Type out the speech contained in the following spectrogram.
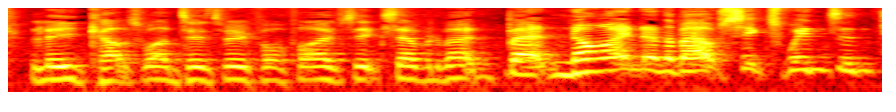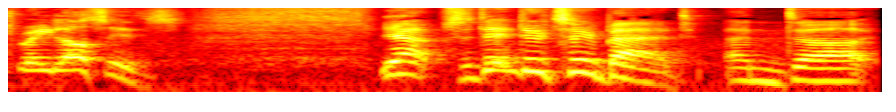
League Cups, one, two, three, four, five, six, seven, about, about nine and about six wins and three losses. Yeah, so didn't do too bad. And uh,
